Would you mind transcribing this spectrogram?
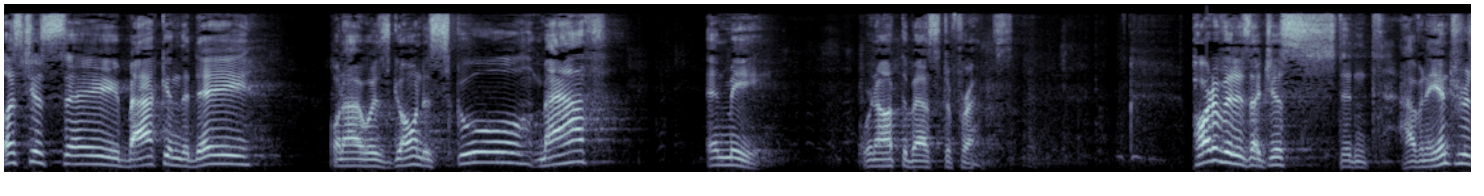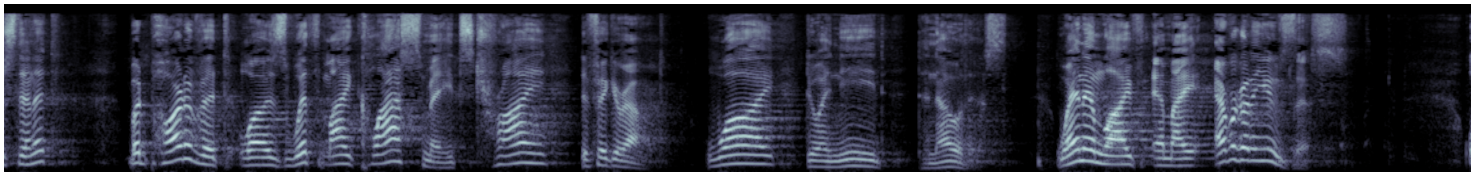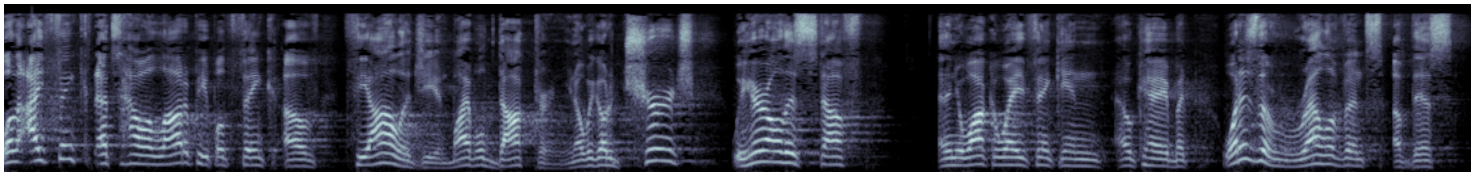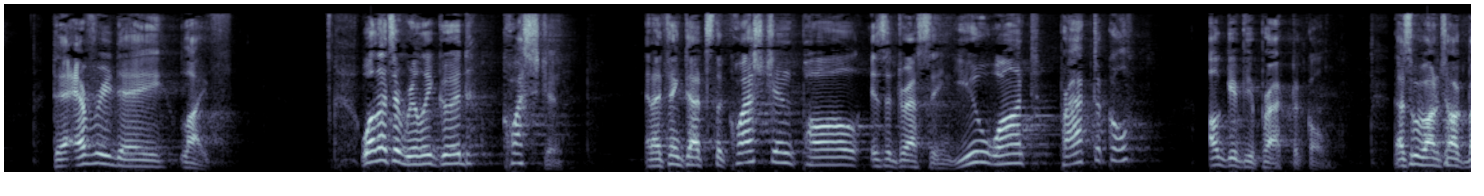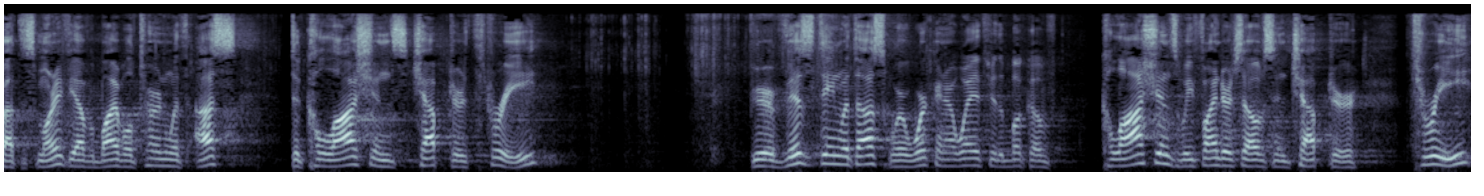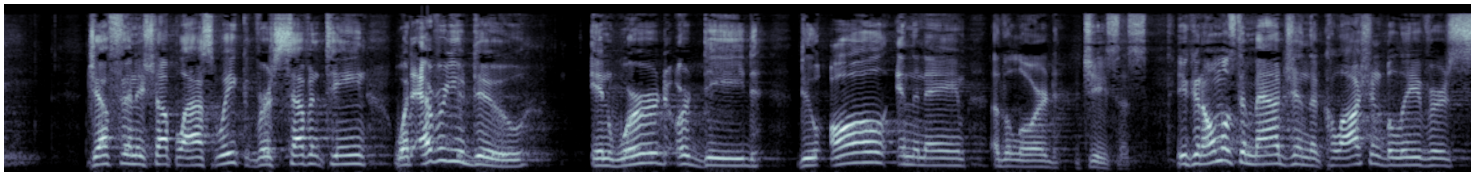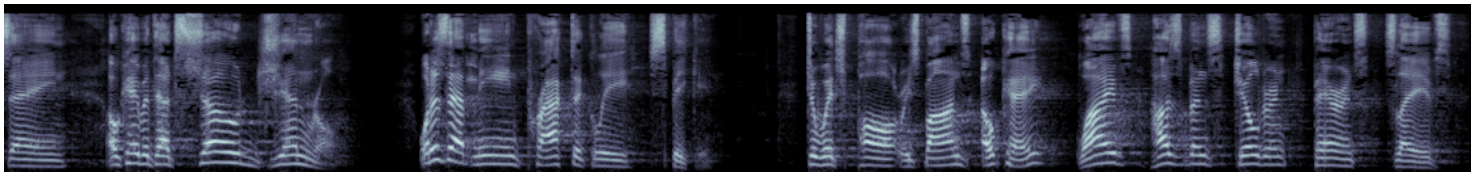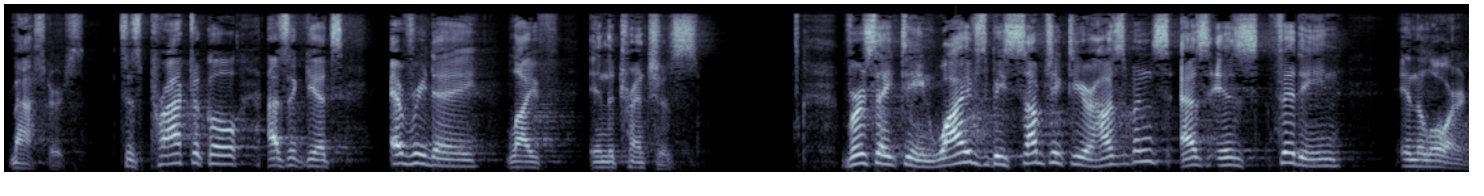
Let's just say back in the day when I was going to school, math and me were not the best of friends. Part of it is I just didn't have any interest in it, but part of it was with my classmates trying to figure out why do I need to know this? When in life am I ever going to use this? Well, I think that's how a lot of people think of theology and Bible doctrine. You know, we go to church, we hear all this stuff, and then you walk away thinking, okay, but what is the relevance of this to everyday life? Well, that's a really good question. And I think that's the question Paul is addressing. You want practical? I'll give you practical. That's what we want to talk about this morning. If you have a Bible, turn with us to Colossians chapter 3. If you're visiting with us, we're working our way through the book of Colossians. We find ourselves in chapter 3. Jeff finished up last week, verse 17. Whatever you do in word or deed, do all in the name of the Lord Jesus. You can almost imagine the Colossian believers saying, okay, but that's so general. What does that mean practically speaking? To which Paul responds, okay, wives, husbands, children, parents, slaves, masters. It's as practical as it gets everyday life in the trenches. Verse 18, wives be subject to your husbands as is fitting in the Lord.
